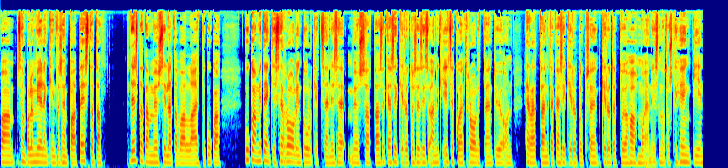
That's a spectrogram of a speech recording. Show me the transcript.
vaan se on paljon mielenkiintoisempaa testata, testata myös sillä tavalla, että kuka, kuka mitenkin sen roolin tulkitsee, niin se myös saattaa se käsikirjoitus, ja siis ainakin itse koen, että roolittajan työ on herättää niitä käsikirjoitukseen kirjoitettuja hahmoja niin sanotusti henkiin.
